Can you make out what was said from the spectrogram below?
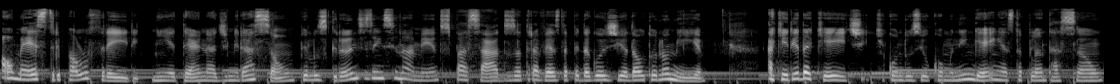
Ao mestre Paulo Freire, minha eterna admiração pelos grandes ensinamentos passados através da pedagogia da autonomia. A querida Kate, que conduziu como ninguém esta plantação,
